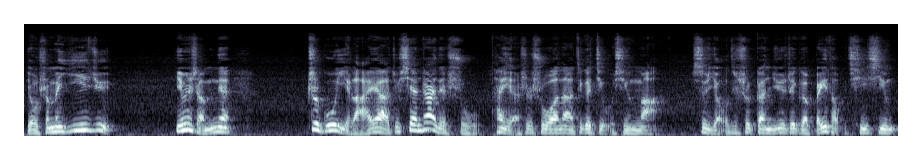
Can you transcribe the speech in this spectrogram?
有什么依据？因为什么呢？自古以来呀，就现在的书，它也是说呢，这个九星啊是有的是根据这个北斗七星。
